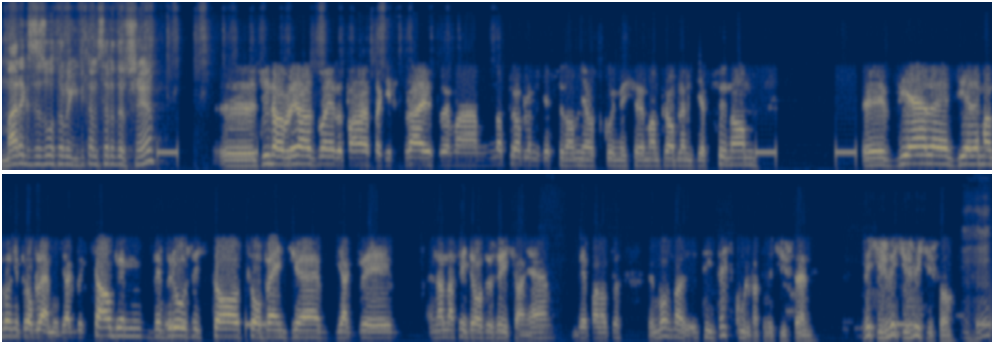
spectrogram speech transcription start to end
Marek ze Złotoryi, witam serdecznie. E, Dzień dobry, ja dzwonię do pana w takiej sprawie, że mam no, problem z dziewczyną, nie oszukujmy się, mam problem z dziewczyną. Wiele, wiele mam do niej problemów. Jakby chciałbym wywróżyć to, co będzie jakby na naszej drodze życia, nie? Wie pan o to, można, ty weź kurwa, to wycisz ten. Wycisz, wycisz, wycisz to. Mhm.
